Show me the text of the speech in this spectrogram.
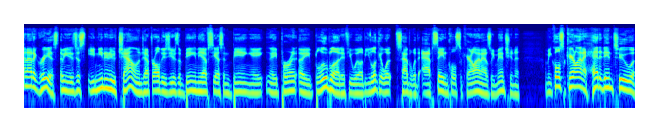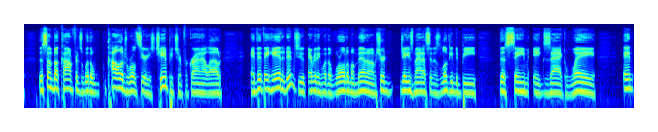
And I'd agree. I mean, it's just you need a new challenge after all these years of being in the FCS and being a a, a blue blood, if you will. You look at what's happened with App State and Coastal Carolina, as we mentioned. I mean, Coastal Carolina headed into the Sun Belt Conference with a College World Series championship for crying out loud, and then they headed into everything with a world of momentum. I'm sure James Madison is looking to be the same exact way. And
